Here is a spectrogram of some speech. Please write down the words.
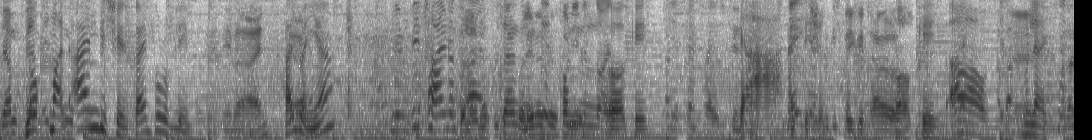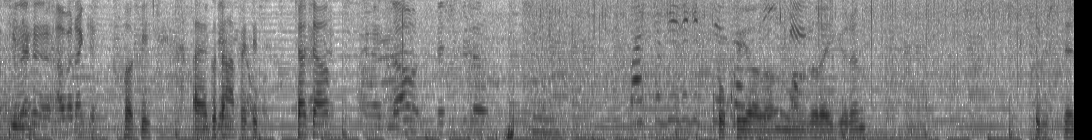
Wir haben, wir Noch mal ein bisschen, kein Problem. Nehme eins. Halber, ja? Wir teilen uns eins. Dann von Ihnen neun. Okay. Ja, bitte schön. Vegetarisch. Okay. Oh, tut mir leid. Aber danke. Okay. Äh, guten Appetit. Ciao, ciao. Ciao, teşekkürler. Başka bir yere gideceğiz. Kokuyu alan, manzarayı gören turistler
